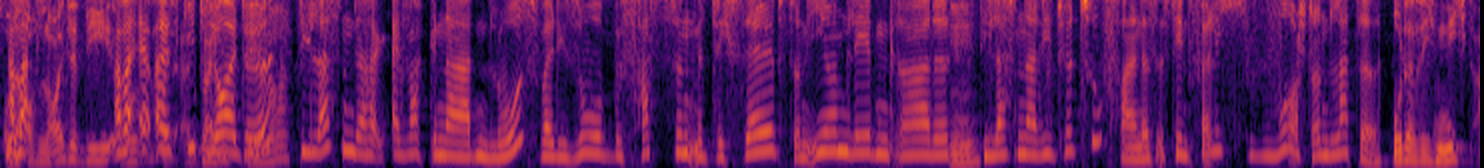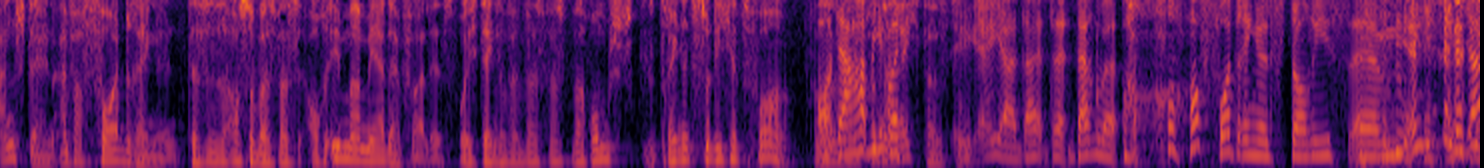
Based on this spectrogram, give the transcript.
Oder aber, auch Leute, die. Aber, aber es gibt Leute, Thema. die lassen da einfach gnadenlos, weil die so befasst sind mit sich selbst und ihrem Leben gerade. Mhm. Die lassen da die Tür zufallen. Das ist denen völlig wurscht und Latte. Oder sich nicht anstellen, einfach vordrängeln. Das ist auch sowas, was auch immer mehr der Fall ist. Wo ich denke, was, was, warum drängelst du dich jetzt vor? Oh, da was habe ich Recht hast du. Ja, ja, da, da, darüber Vordrängel-Stories. Ähm, ja, ja,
